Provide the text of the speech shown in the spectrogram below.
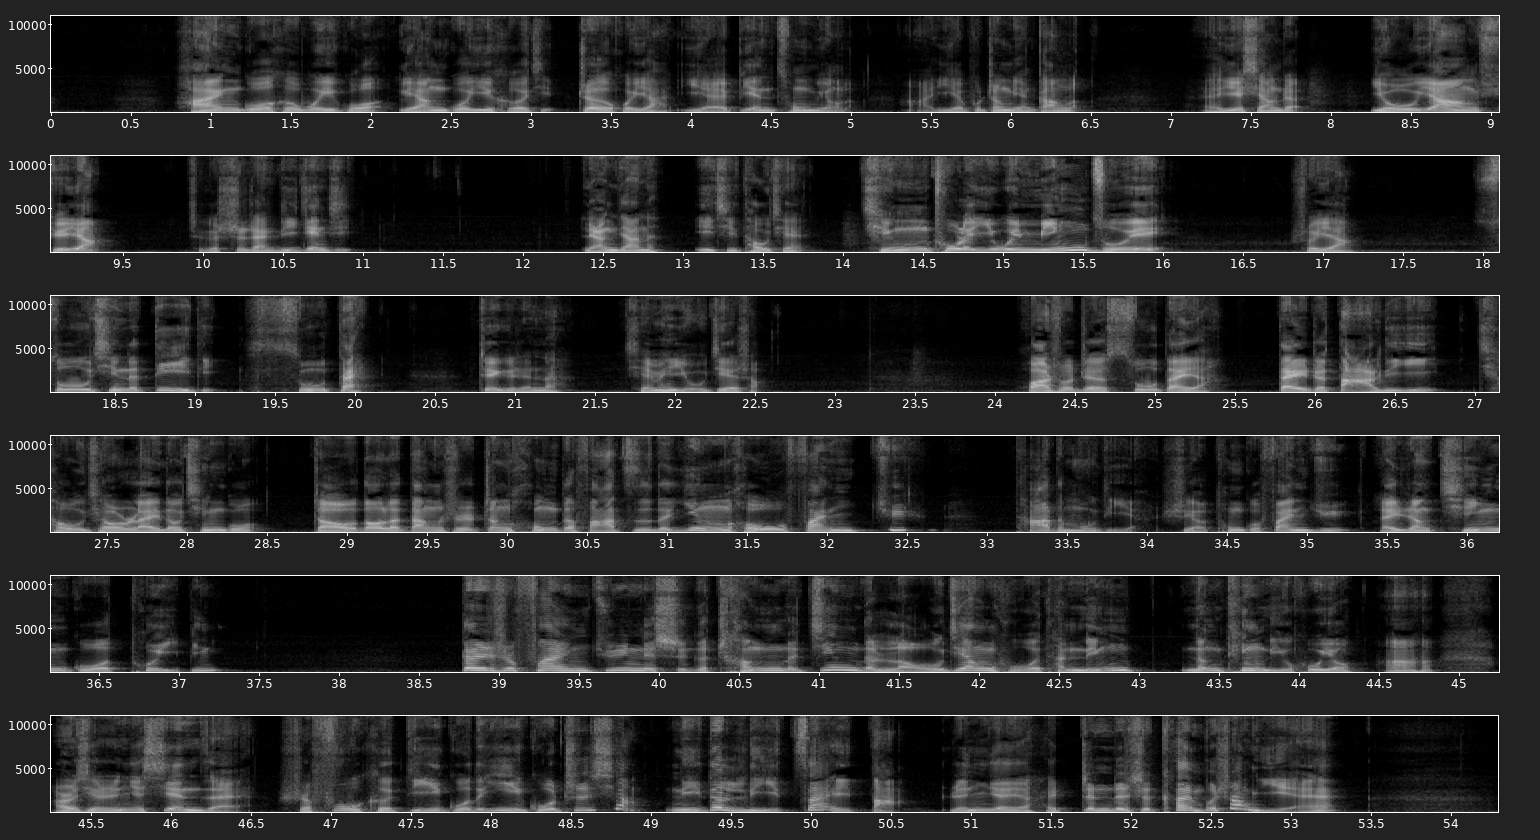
韩国和魏国两国一合计，这回呀也变聪明了啊，也不正面刚了，哎，也想着有样学样。这个施展离间计，两家呢一起掏钱，请出了一位名嘴，谁呀？苏秦的弟弟苏代。这个人呢，前面有介绍。话说这苏代呀，带着大礼，悄悄来到秦国，找到了当时正红得发紫的应侯范雎。他的目的呀，是要通过范雎来让秦国退兵。但是范雎呢是个成了精的老江湖，他能能听你忽悠啊？而且人家现在是富可敌国的一国之相，你的礼再大，人家呀还真的是看不上眼。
